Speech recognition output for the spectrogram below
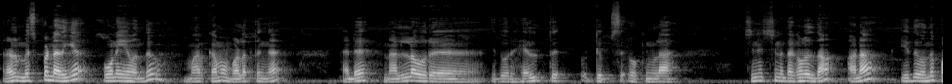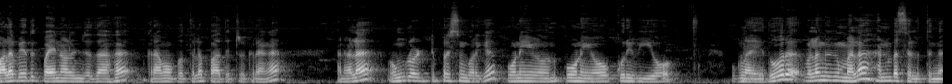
அதனால் மிஸ் பண்ணாதீங்க. பூனையை வந்து மறக்காமல் வளர்த்துங்க. அண்டு uh, நல்ல ஒரு இது ஒரு ஹெல்த்து டிப்ஸ் ஓகேங்களா சின்ன சின்ன தகவல் தான். ஆனால் இது வந்து பல பேருக்கு பயனடைஞ்சதாக கிராமப்புறத்தில் பார்த்துட்ருக்குறாங்க அதனால் உங்களோட டிப்ரெஷன் குறைக்க பூனையோ வந்து பூனையோ குருவியோ உங்களை ஏதோ ஒரு விலங்குக்கு மேலே அன்பை செலுத்துங்க.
